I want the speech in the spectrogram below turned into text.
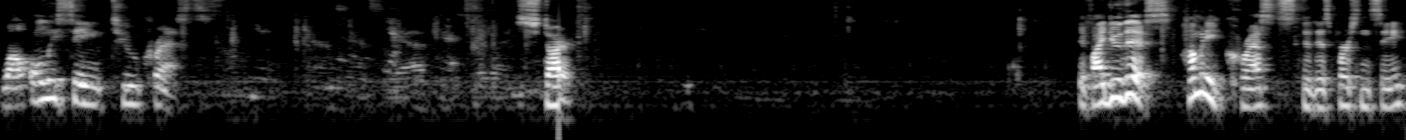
while only seeing two crests. Starter. If I do this, how many crests did this person see?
